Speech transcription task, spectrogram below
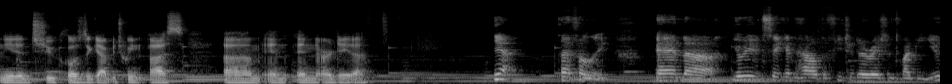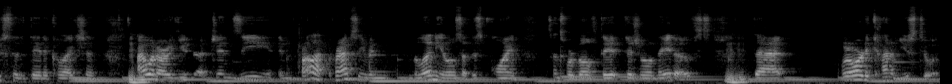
needed to close the gap between us um, and, and our data Yeah, definitely. And uh, you were even thinking how the future generations might be used to the data collection. I would argue that Gen Z and perhaps even millennials at this point, since we're both da- digital natives, that we're already kind of used to it.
